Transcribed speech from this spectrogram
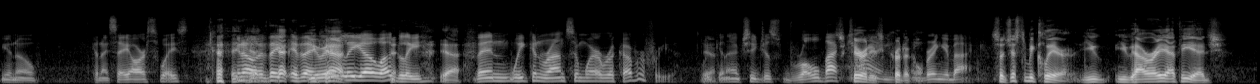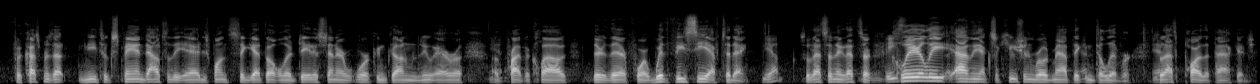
you know, can I say arseways? You know, Yeah, if they if they really go ugly, Yeah. then we can ransomware recover for you. We Yeah. can actually just roll back Security is critical. and bring you back. So just to be clear, you you are already at the edge. For customers that need to expand out to the edge, once they get all their data center working done, in the new era of private cloud, they're there for with VCF today. Yep. So that's something that's a, VCF, clearly on the execution roadmap they can deliver. So Yeah. that's part of the package.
